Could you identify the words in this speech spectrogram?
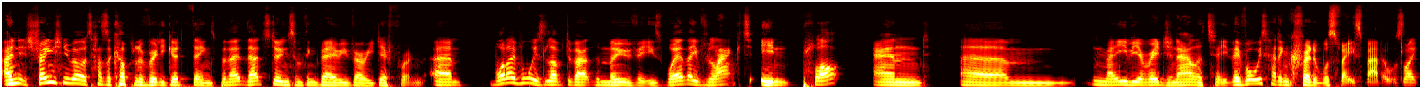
and Strange New Worlds has a couple of really good things, but that, that's doing something very, very different. Um, what I've always loved about the movies, where they've lacked in plot and um, maybe originality, they've always had incredible space battles. Like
